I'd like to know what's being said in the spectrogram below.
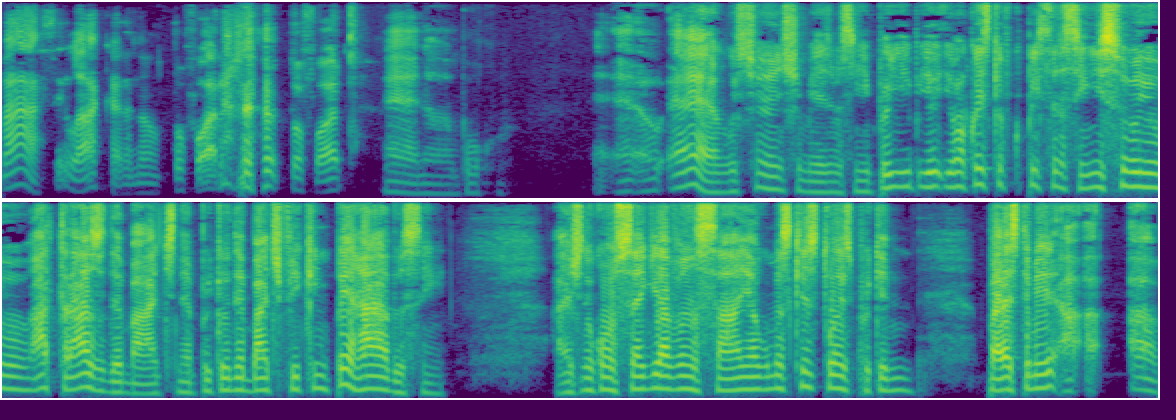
ah, sei lá, cara, não, tô fora, tô fora. É, não, é um pouco. É, é, é angustiante mesmo, assim. E, e, uma coisa que eu fico pensando assim, isso atrasa o debate, né? Porque o debate fica emperrado, assim. A gente não consegue avançar em algumas questões, porque parece também a, a,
